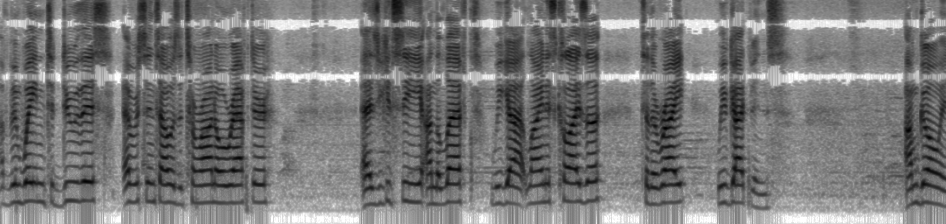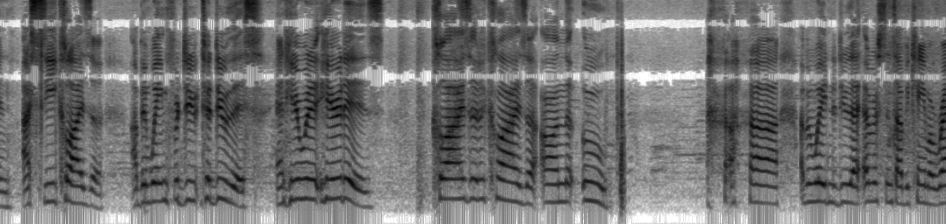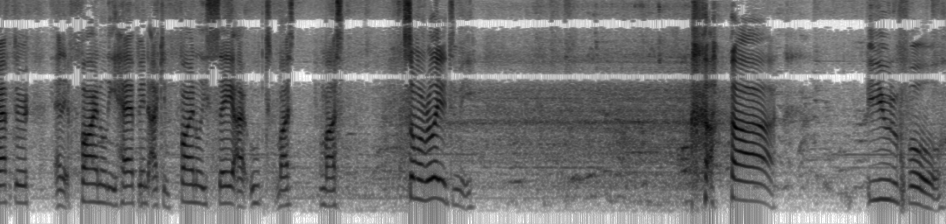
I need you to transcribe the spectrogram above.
I've been waiting to do this ever since I was a Toronto Raptor. As you can see on the left, we got Linas Kleiza. To the right, we've got Bins. I'm going. I see Kleiza. I've been waiting for do to do this, and here we, here it is. Kliza to Kleiza on the oop. I've been waiting to do that ever since I became a Raptor and it finally happened. I can finally say I ooped my my someone related to me. Beautiful.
